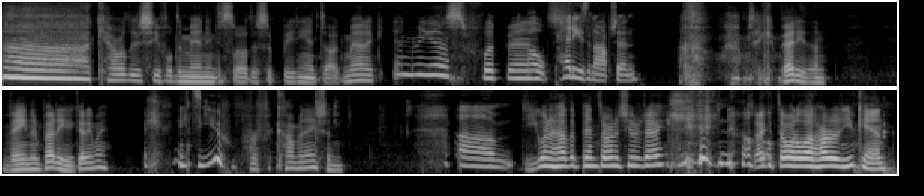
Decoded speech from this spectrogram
Ah, cowardly, deceitful, demanding, disloyal, disobedient, dogmatic, envious, flippant. Oh, petty's an option. I'm taking petty then. Vain and petty. You getting me? it's you. Perfect combination. Um, Do you want to have the pin thrown at you today? no. 'Cause I can throw it a lot harder than you can.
